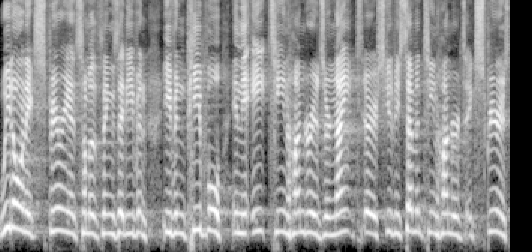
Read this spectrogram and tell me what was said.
We don't experience some of the things that even, even people in the 1800s or, 19, or excuse me 1700s experience.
